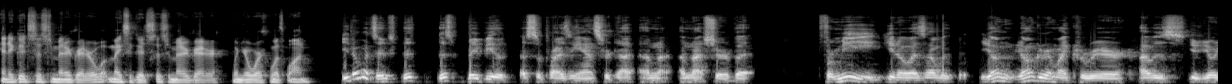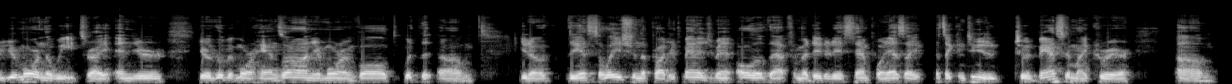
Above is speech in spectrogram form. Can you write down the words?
in a good system integrator? What makes a good system integrator when you're working with one? You know what's interesting? This, this may be a, surprising answer. To, I'm not. I'm not sure, but for me, you know, as I was young, younger in my career, I was you're you're more in the weeds, right? And you're you're a little bit more hands on. You're more involved with the, um, you know, the installation, the project management, all of that from a day to day standpoint. As I as I continue to, to advance in my career, um,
